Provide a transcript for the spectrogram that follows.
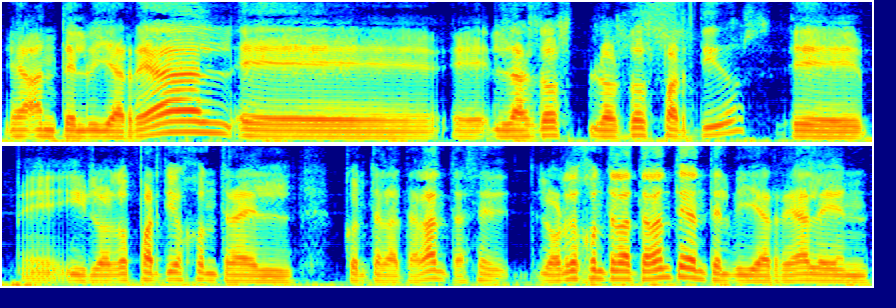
Eh, ante el Villarreal, eh, eh, las dos, los dos partidos y los dos partidos contra el, contra el Atalanta. los dos contra el Atalanta y ante el Villarreal en,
